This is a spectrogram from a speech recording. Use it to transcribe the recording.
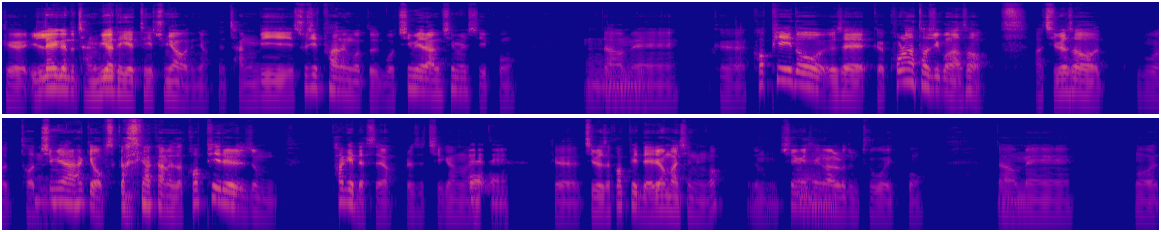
그 일렉은 또 장비가 되게 되게 중요하거든요. 장비 수집하는 것도 뭐 취미라면 취미일 수 있고 음. 그다음에 그 커피도 요새 그 코로나 터지고 나서 아, 집에서 뭐더 음. 취미를 할게 없을까 생각하면서 커피를 좀 파게 됐어요. 그래서 지금은 네네. 그 집에서 커피 내려 마시는 거 좀 취미 음. 생활로 좀 두고 있고 그다음에 뭐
